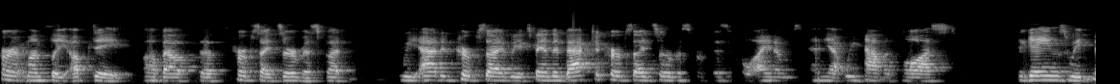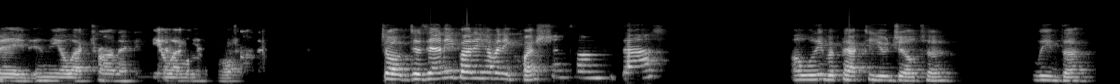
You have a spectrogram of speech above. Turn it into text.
current monthly update about the curbside service, but we added curbside, we expanded back to curbside service for physical items, and yet we haven't lost the gains we'd made in the electronic. So does anybody have any questions on that? I'll leave it back to you, Jill, to lead the,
